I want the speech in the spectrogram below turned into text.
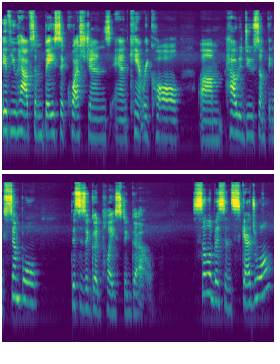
if you have some basic questions and can't recall um, how to do something simple this is a good place to go. Syllabus and schedule.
